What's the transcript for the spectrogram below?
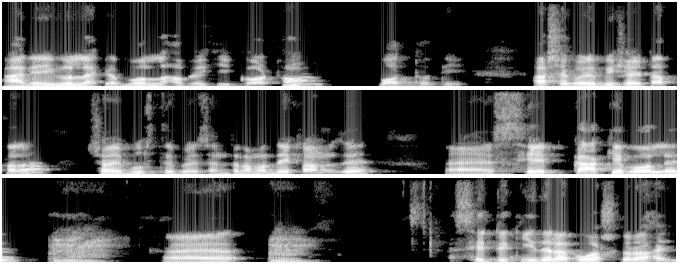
আর এইগুলাকে বলা হবে কি? গঠন পদ্ধতি। আশা করি বিষয়টা আপনারা সবাই বুঝতে পেরেছেন। তাহলে আমরা দেখলাম যে সেট কাকে বলে? সেটে কি দ্বারা প্রকাশ করা হয়?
